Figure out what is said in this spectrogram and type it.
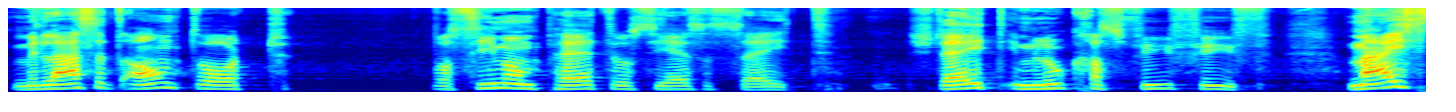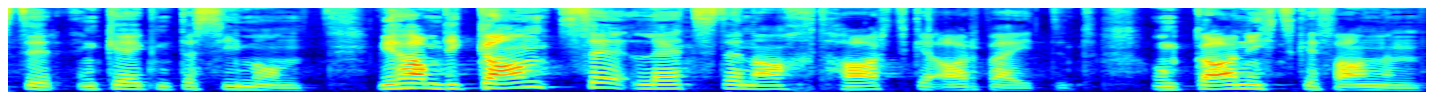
Wir lesen die Antwort, was Simon Petrus Jesus sagt. Steht im Lukas 5,5. Meister, entgegnete Simon, wir haben die ganze letzte Nacht hart gearbeitet und gar nichts gefangen.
